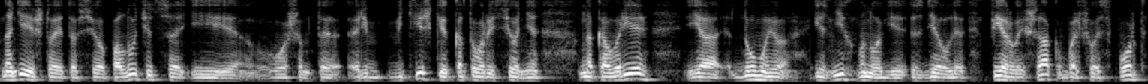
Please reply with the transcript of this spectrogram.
Надеюсь, что это все получится. И, в общем-то, ребятишки, которые сегодня на ковре, я думаю, из них многие сделали первый шаг в большой спорт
